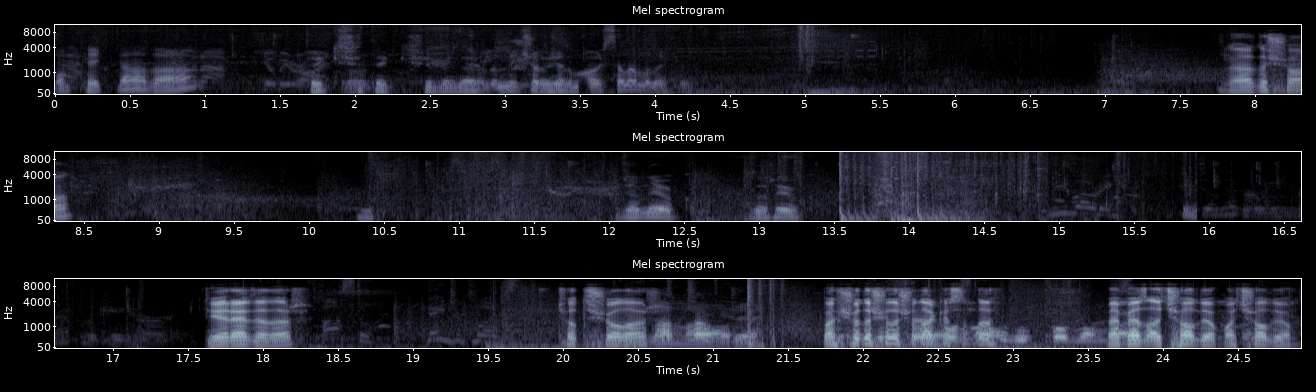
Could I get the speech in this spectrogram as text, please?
Oğlum tek lan adam. Tek kişi tek kişi beyler. Canım hiç yok canıma baksana amına koyayım. Nerede şu an? Canı yok. Zırhı yok. Diğer evdeler. Çatışıyorlar. Lan lan oraya. Bak şurada şurada şurada arkasında. Ben biraz açı alıyorum açı alıyorum.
